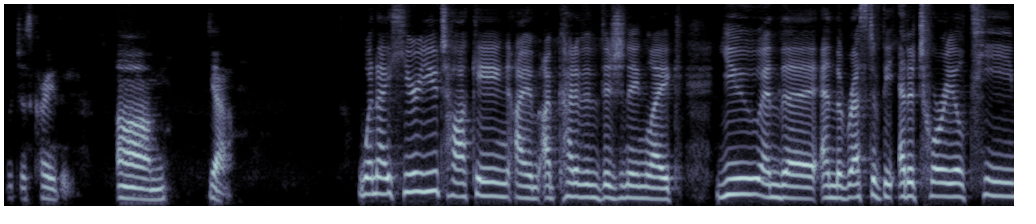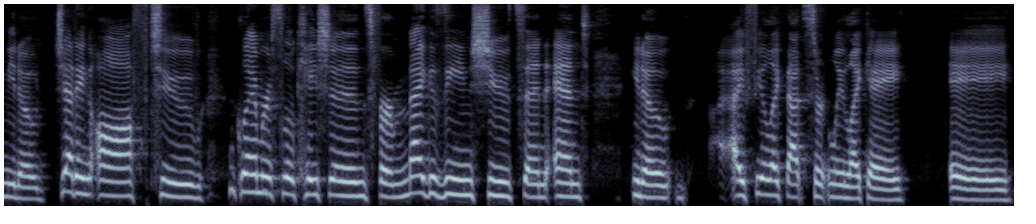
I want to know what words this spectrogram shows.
which is crazy. Um, yeah. When I hear you talking, I'm I'm kind of envisioning like you and the and the rest of the editorial team, you know, jetting off to glamorous locations for magazine shoots and and you know, I feel like that's certainly like a a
